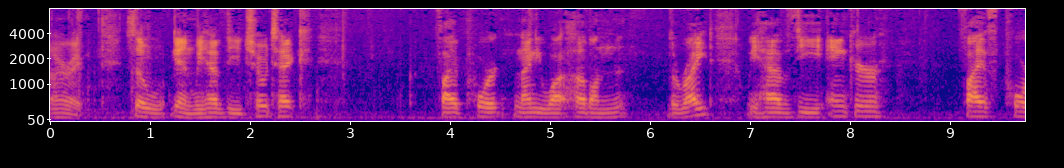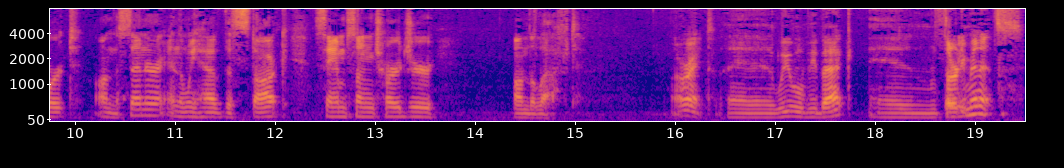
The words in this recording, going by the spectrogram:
All right. So again, we have the Choetech 5 port 90 watt hub on the right. We have the Anker 5 port on the center, and then we have the stock Samsung charger on the left. All right, and we will be back in 30 minutes.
